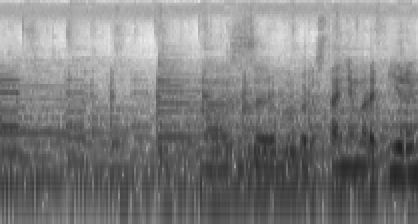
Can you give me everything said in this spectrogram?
е, з використанням рапіри.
